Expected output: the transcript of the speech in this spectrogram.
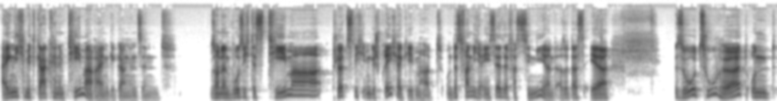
eigentlich mit gar keinem Thema reingegangen sind, sondern wo sich das Thema plötzlich im Gespräch ergeben hat. Und das fand ich eigentlich sehr, sehr faszinierend. Also, dass er so zuhört und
